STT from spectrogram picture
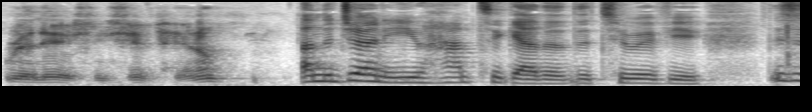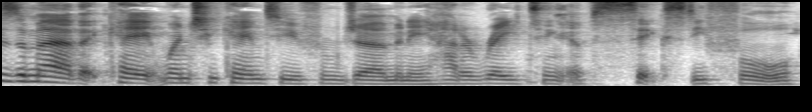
relationship, you know. And the journey you had together, the two of you. This is a mare that came when she came to you from Germany, had a rating of 64.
